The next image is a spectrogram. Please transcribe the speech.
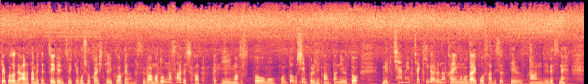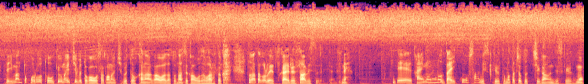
ということで、改めてついでについてご紹介していくわけなんですが、まあ、どんなサービスかって言いますと、もう本当シンプルに簡単に言うと、めちゃめちゃ気軽な買い物代行サービスっていう感じですね。で、今のところ東京の一部とか大阪の一部と神奈川だとなぜか小田原とか、そんなところで使えるサービスみたいですね。で、買い物の代行サービスっていうとまたちょっと違うんですけれども、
